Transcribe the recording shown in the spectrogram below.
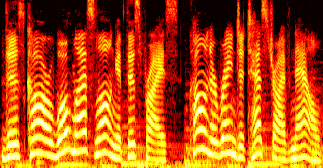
This car won't last long at this price. Call and arrange a test drive now.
